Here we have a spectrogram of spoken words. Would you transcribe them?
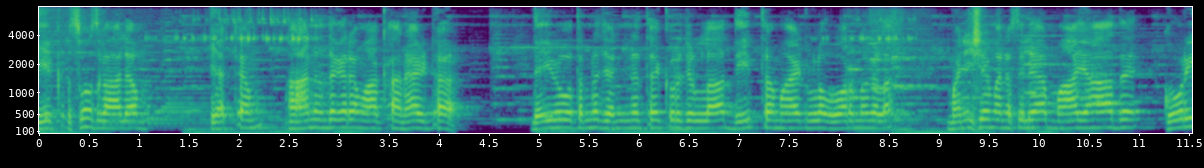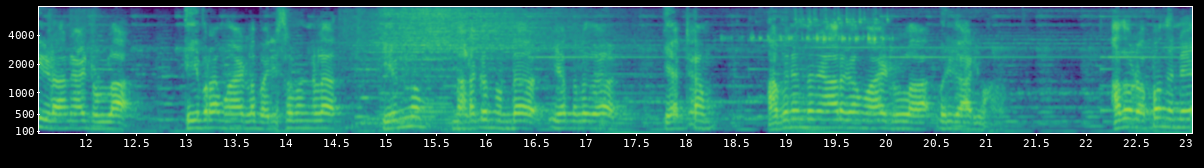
ഈ ക്രിസ്മസ് കാലം ഏറ്റവും ആനന്ദകരമാക്കാനായിട്ട് ദൈവപുത്രന്റെ ജനനത്തെക്കുറിച്ചുള്ള ദീപ്തമായിട്ടുള്ള ഓർമ്മകൾ മനുഷ്യ മനസ്സിലെ മായാതെ കോറിയിടാനായിട്ടുള്ള തീവ്രമായിട്ടുള്ള പരിശ്രമങ്ങൾ എന്നും നടക്കുന്നുണ്ട് എന്നുള്ളത് ഏറ്റവും അഭിനന്ദനാർഹമായിട്ടുള്ള ഒരു കാര്യമാണ്. അതോടൊപ്പം തന്നെ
